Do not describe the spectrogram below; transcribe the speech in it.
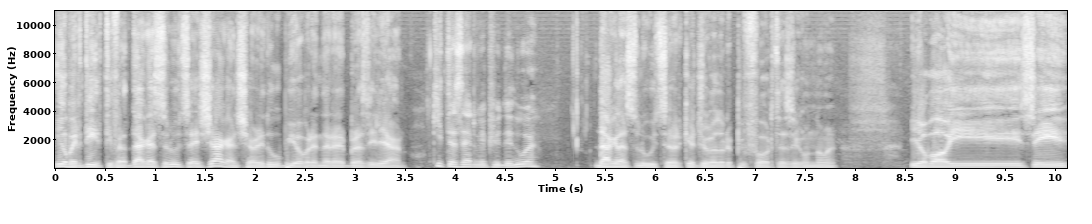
Io per dirti, fra Douglas Luiz e Sciaga non c'avrei dubbi, io prenderei il brasiliano. Chi ti serve più dei due? Douglas Luiz perché è il giocatore più forte secondo me. Io poi sì.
